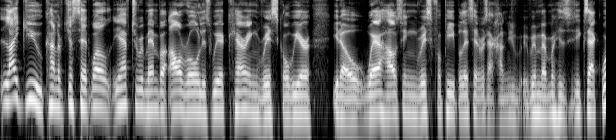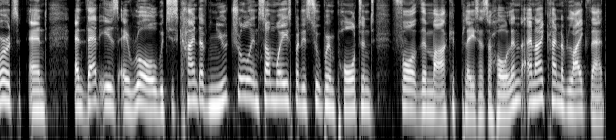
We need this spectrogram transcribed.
like you kind of just said well you have to remember our role is we're carrying risk or we're you know warehousing risk for people etc i can't remember his exact words? And and that is a role which is kind of neutral in some ways but it's super important for the marketplace as a whole. And and i kind of like that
